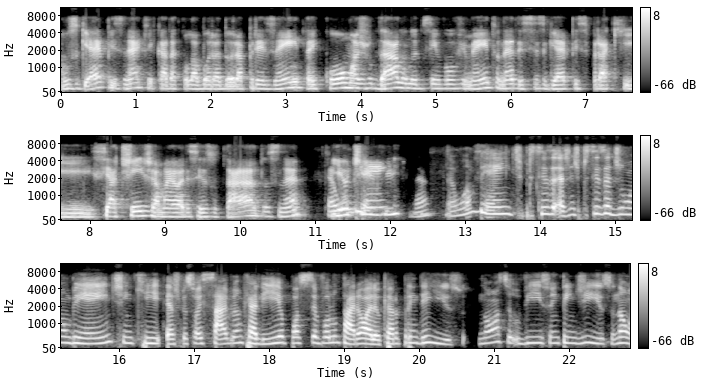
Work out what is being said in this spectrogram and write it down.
os gaps né, que cada colaborador apresenta e como ajudá-lo no desenvolvimento né, desses gaps para que se atinja maiores resultados, né? É e um eu ambiente, tive... né? É um ambiente. Precisa, a gente precisa de um ambiente em que as pessoas saibam que ali eu posso ser voluntário. Olha, eu quero aprender isso. Nossa, eu vi isso, eu entendi isso. Não,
